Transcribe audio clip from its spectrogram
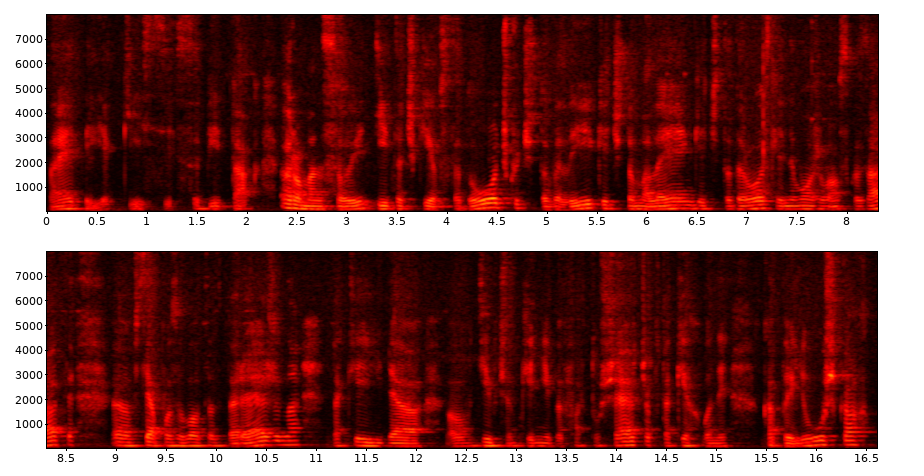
знаєте, якісь собі так романсують. Діточки в садочку, чи то великі, чи то маленькі, чи то дорослі, не можу вам сказати. Е, Вся позолота збережена. Такий йде е, дівчинки ніби фартушечок, в таких вони капелюшках.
